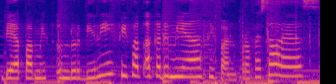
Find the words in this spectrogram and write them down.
Dia pamit undur diri, Vivat Akademia, Vivan Profesores.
